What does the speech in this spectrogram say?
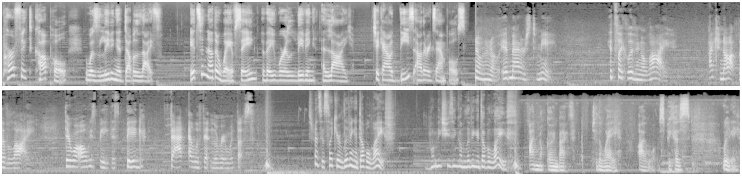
perfect couple was living a double life. It's another way of saying they were living a lie. Check out these other examples. No, no, no. It matters to me. It's like living a lie. I cannot live a lie. There will always be this big, fat elephant in the room with us. Spence, it's like you're living a double life. What makes you think I'm living a double life? I'm not going back to the way I was because, really,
